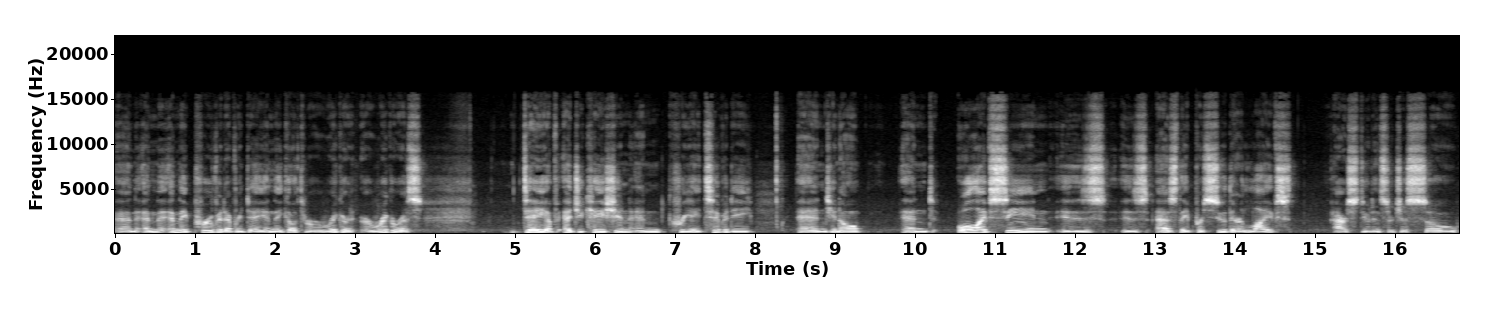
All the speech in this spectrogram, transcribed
And and and they prove it every day and they go through a rigor a rigorous day of education and creativity and you know and all I've seen is is as they pursue their lives our students are just so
